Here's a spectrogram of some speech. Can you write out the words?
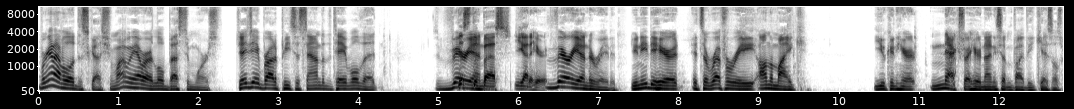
we're gonna have a little discussion. Why don't we have our little best and worst? JJ brought a piece of sound to the table that is very This is the un- best. You got to hear it. very underrated. You need to hear it. It's a referee on the mic. You can hear it next right here, 97.5 VKSL.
